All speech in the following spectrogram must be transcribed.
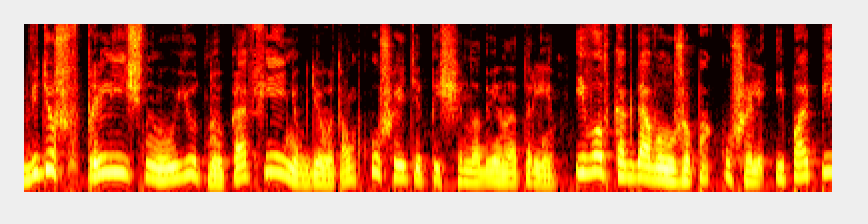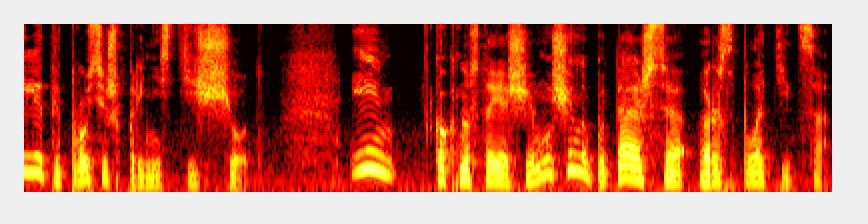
Ведешь в приличную, уютную кофейню, где вы там кушаете тысячи на две, на три. И вот когда вы уже покушали и попили, ты просишь принести счет. И, как настоящий мужчина, пытаешься расплатиться.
